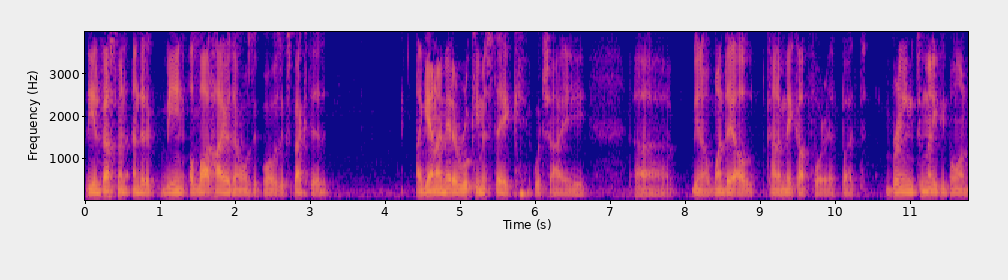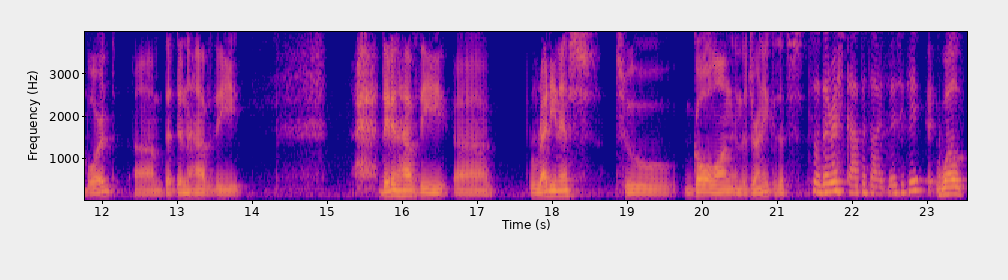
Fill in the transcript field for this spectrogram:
The investment ended up being a lot higher than what was what was expected. Again, I made a rookie mistake, which I, uh, you know, one day I'll kind of make up for it. But bringing too many people on board um, that didn't have the, they didn't have the uh, readiness to go along in the journey because it's so the risk appetite, basically. well,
